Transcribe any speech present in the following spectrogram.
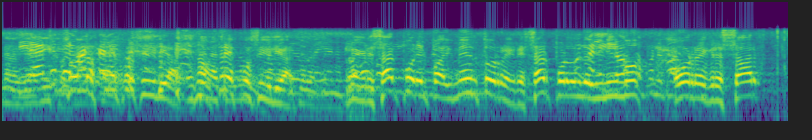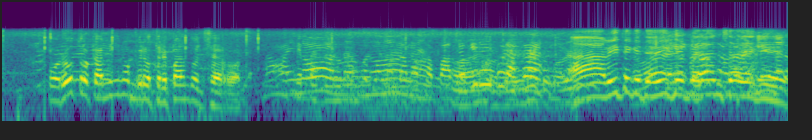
son las tres posibilidades. No, tres posibilidades. Regresar por el pavimento, regresar por donde vinimos o regresar por otro camino, pero trepando el cerro. Yo quiero ir por acá. Ah, viste que te dije Esperanza de que...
